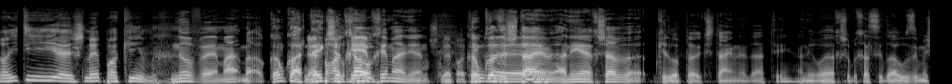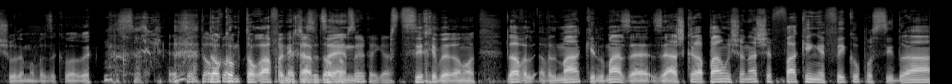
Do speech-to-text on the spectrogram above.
ראיתי אה, שני פרקים. נו, ומה, מה, קודם כל, הטייק שלך. הוא הכי מעניין. שני פרקים קודם כל זה זה- שתיים, אני עכשיו, כאילו פרק שתיים לדעתי, אני רואה עכשיו בכלל סדרה עוזי משולם, אבל זה כבר זה דוקו מטורף, אני חייב לציין, פסיכי, כן. פסיכי ברמות. לא, אבל, אבל מה, כאילו, מה, זה, זה אשכרה פעם ראשונה שפאקינג הפיקו פה סדרה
